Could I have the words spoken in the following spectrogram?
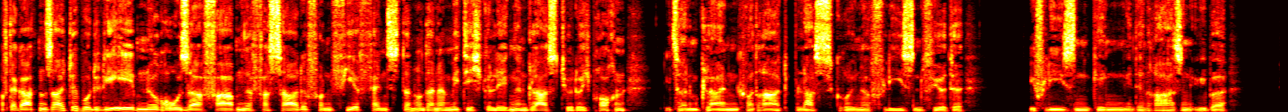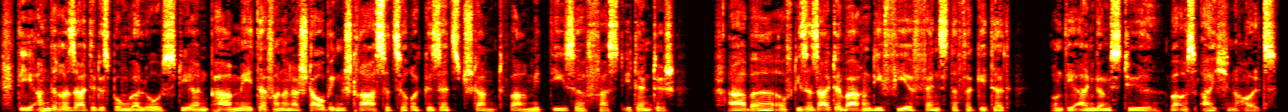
Auf der Gartenseite wurde die ebene, rosafarbene Fassade von vier Fenstern und einer mittig gelegenen Glastür durchbrochen, die zu einem kleinen Quadrat blassgrüner Fliesen führte. Die Fliesen gingen in den Rasen über. Die andere Seite des Bungalows, die ein paar Meter von einer staubigen Straße zurückgesetzt stand, war mit dieser fast identisch. Aber auf dieser Seite waren die vier Fenster vergittert und die Eingangstür war aus Eichenholz.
